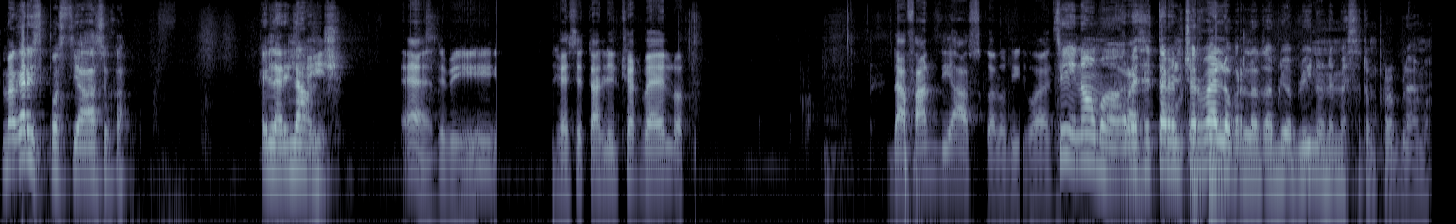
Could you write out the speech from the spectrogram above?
Magari sposti Asuka e la rilanci. Sì. Eh, devi resettargli il cervello. Da fan di Asuka lo dico. Eh. Sì, no, ma resettare il cervello per la WWE non è mai stato un problema.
